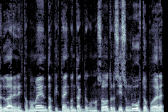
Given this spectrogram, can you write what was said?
saludar en estos momentos, que está en contacto con nosotros y es un gusto poder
